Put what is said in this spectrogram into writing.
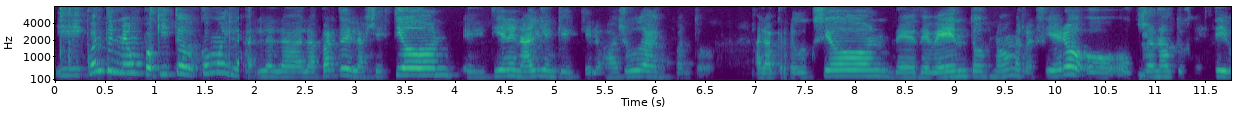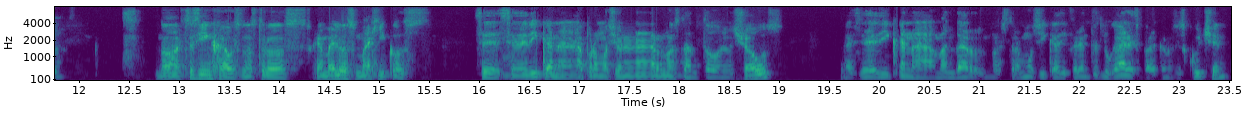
Y cuéntenme un poquito cómo es la, la- la- la parte de la gestión. Eh, ¿Tienen alguien que, que los ayuda en cuanto a la producción de, de eventos, ¿no? Me refiero, o, o son autogestivos. No, esto es in-house. Nuestros gemelos mágicos se, se dedican a, a promocionarnos tanto en los shows, se dedican a mandar nuestra música a diferentes lugares para que nos escuchen.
